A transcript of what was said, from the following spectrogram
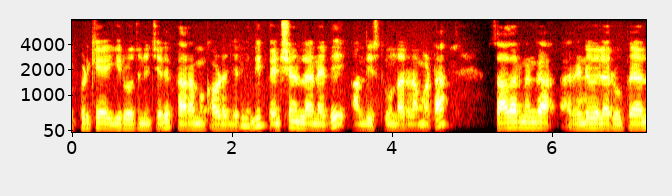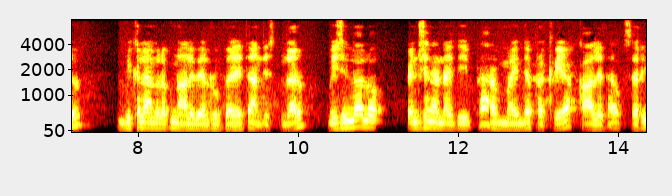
ఇప్పటికే ఈ రోజు నుంచి అయితే ప్రారంభం కావడం జరిగింది. పెన్షన్లు అనేది అందిస్తూ ఉన్నారన్నమాట. సాధారణంగా రెండు వేల రూపాయలు వికలాంగులకు నాలుగు వేల రూపాయలు అయితే అందిస్తున్నారు. మీ జిల్లాలో పెన్షన్ అనేది ప్రారంభమైందా? ప్రక్రియ కాలేదా? ఒకసారి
